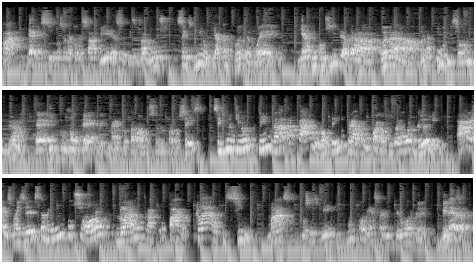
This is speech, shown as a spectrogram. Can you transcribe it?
Tá? E aí sim você vai começar a ver esses, anúncios. Vocês viram que a campanha do Érico e a, inclusive a da Ana, Ana Cury, se eu não me engano, é, e do João Kepler, né, que eu estava mostrando para vocês, vocês viram que não tem nada pago, não tem tráfego pago, aquilo é orgânico. Ah, Alex, mas eles também funcionam lá no tráfego pago. Claro que sim, mas vocês veem que tudo começa ali pelo orgânico. Beleza?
